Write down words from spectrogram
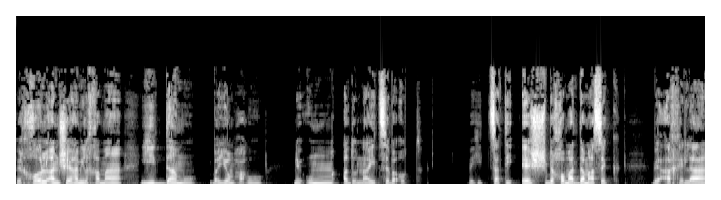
וכל אנשי המלחמה ידמו ביום ההוא, נאום אדוני צבאות. והצתי אש בחומת דמשק, ואכלה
